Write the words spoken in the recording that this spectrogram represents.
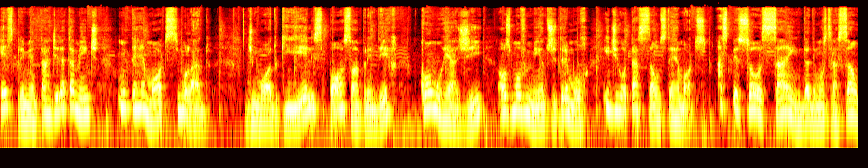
experimentar diretamente um terremoto simulado, de modo que eles possam aprender como reagir aos movimentos de tremor e de rotação dos terremotos. As pessoas saem da demonstração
